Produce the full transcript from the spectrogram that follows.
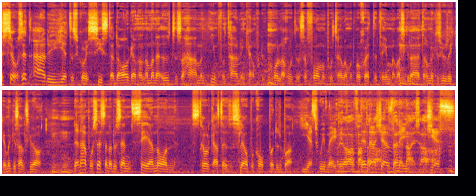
Så sett är det ju jätteskoj sista dagarna när man är ute så här. Men inför en tävling kanske du kollar hotellsformen på hotellrummet var sjätte timme. Vad ska du äta? Hur mycket ska du dricka? Hur mycket salt ska vi ha? Den här processen när du sen ser någon strålkasta ut och slå på kroppen och du bara yes we made it. Ja, fattar. den där Ja, känslan den är nice. Ja. yes.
